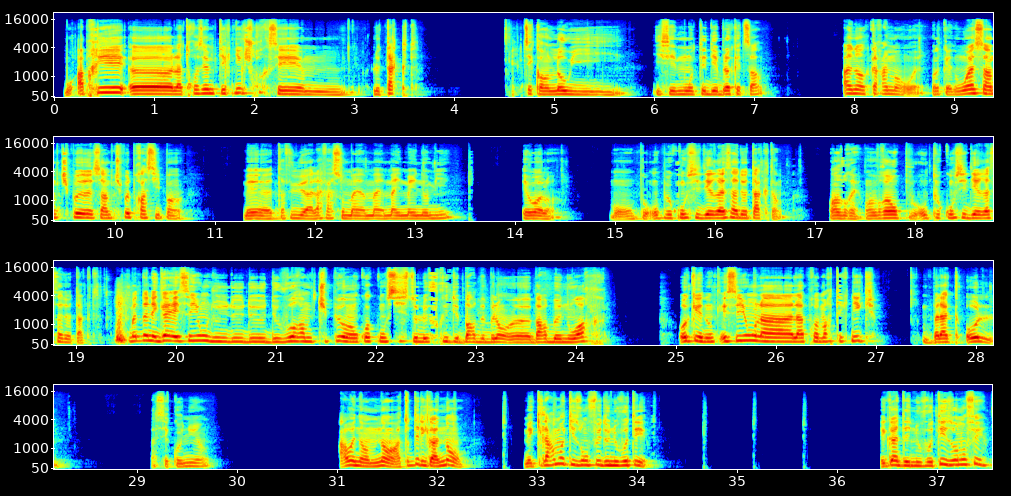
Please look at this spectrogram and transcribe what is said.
Bon, après, la troisième technique, je crois que c'est hum, le tact. Tu sais, quand Low il, il fait monter des blocs et ça. Ah non, carrément, ouais. Ok, ouais, c'est un, petit peu, un petit peu le principe. Hein. Mais euh, t'as vu à la façon My, Nomi. Et voilà. Bon, on peut, considérer ça de tact. Hein. En vrai, en vrai, on peut, on peut considérer ça de tact. Maintenant, les gars, essayons de, de, de, voir un petit peu en quoi consiste le fruit de barbe, blanc, euh, barbe noire. Ok, donc essayons la, la première technique. Black Hole. c'est connu, hein. Ah ouais, non, non, attendez les gars, non. Mais clairement qu'ils ont fait de nouveautés. Les gars, des nouveautés, ils en ont fait.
